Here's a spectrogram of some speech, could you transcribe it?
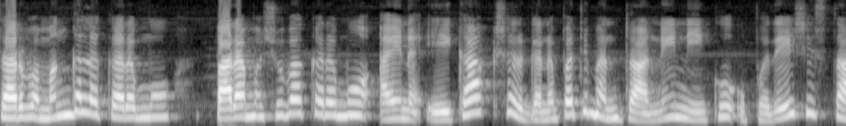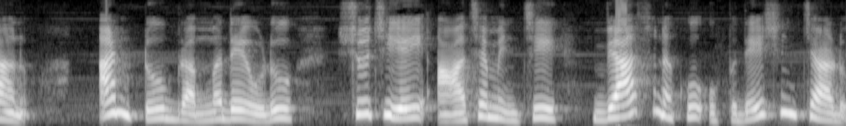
సర్వమంగళకరము పరమశుభకరము అయిన ఏకాక్షర గణపతి మంత్రాన్ని నీకు ఉపదేశిస్తాను. అంటూ బ్రహ్మదేవుడు శుచి అయి ఆచమించి వ్యాసునకు ఉపదేశించాడు.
